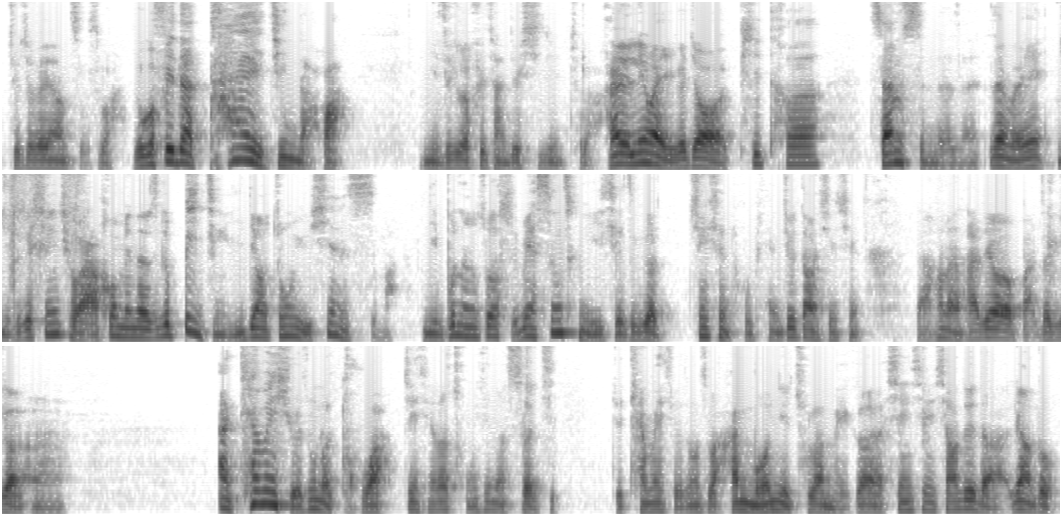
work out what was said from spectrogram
就这个样子，是吧？如果飞得太近的话，你这个飞船就吸进去了。还有另外一个叫 Peter Samson 的人认为，你这个星球啊，后面的这个背景一定要忠于现实嘛，你不能说随便生成一些这个星星图片就当星星。然后呢，他就要把这个嗯，按天文学中的图啊，进行了重新的设计。就天文学中是吧，还模拟出了每个星星相对的亮度。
